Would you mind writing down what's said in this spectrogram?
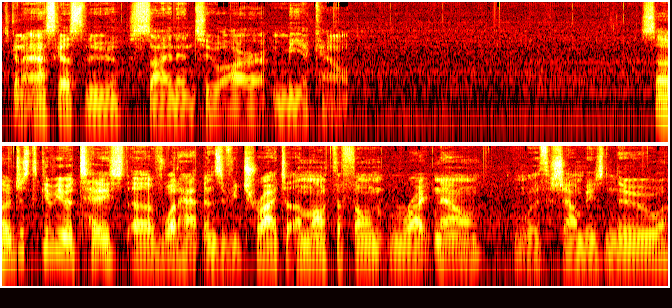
it's going to ask us to sign into our Mi account. So just to give you a taste of what happens if you try to unlock the phone right now with Xiaomi's new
